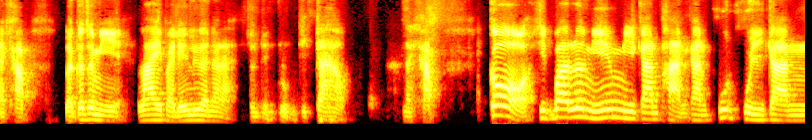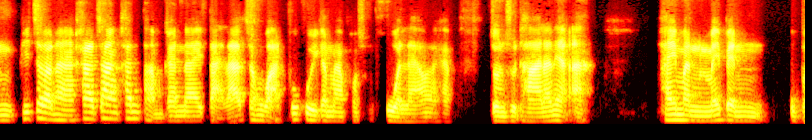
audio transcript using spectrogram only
นะครับ แล้วก็จะมีไล่ไปเรื่อยๆนั่นแหละจนถึงกลุ่มที่เก้านะครับก็คิดว่าเรื่องนี้มีการผ่านการพูดคุยกันพิจารณาค่าจ้างขั้นต่ำกันในแต่ละจังหวัดพูดคุยกันมาพอสมควรแล้วนะครับ จนสุดท้ายแล้วเนี่ยอะให้มันไม่เป็นอุป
